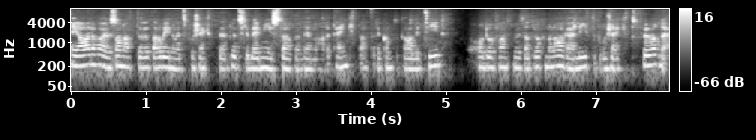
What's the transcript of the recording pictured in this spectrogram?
Ja, det var jo sånn at dette Arbinovitz-prosjektet plutselig ble mye større enn det vi hadde tenkt. At det kom til å ta litt tid. Og da fant vi ut at da kan vi lage et lite prosjekt før det,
